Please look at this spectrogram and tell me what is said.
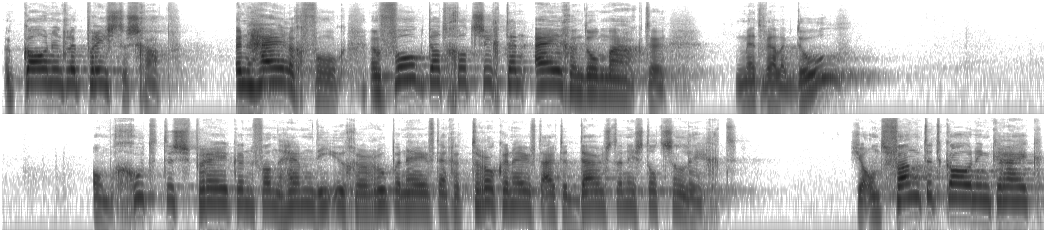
Een koninklijk priesterschap een heilig volk. Een volk dat God zich ten eigendom maakte. Met welk doel? Om goed te spreken van Hem die u geroepen heeft en getrokken heeft uit de duisternis tot zijn licht. Je ontvangt het koninkrijk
